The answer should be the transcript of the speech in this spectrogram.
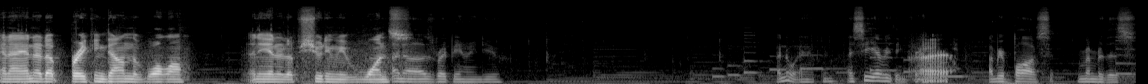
and I ended up breaking down the wall, and he ended up shooting me once. I know. I was right behind you. I know what happened. I see everything. Alright, I'm your boss. Remember this.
